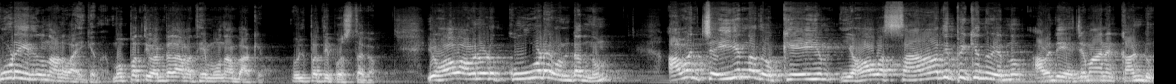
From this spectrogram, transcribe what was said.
കൂടെ ഇരുന്നു എന്നാണ് വായിക്കുന്നത്. മുപ്പത്തി ഒൻപതാം അധ്യയം മൂന്നാം വാക്യം ഉൽപ്പത്തി പുസ്തകം. യഹോവ അവനോട് കൂടെ ഉണ്ടെന്നും അവൻ ചെയ്യുന്നതൊക്കെയും യഹോവ സാധിപ്പിക്കുന്നു എന്നും അവന്റെ യജമാനൻ കണ്ടു.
